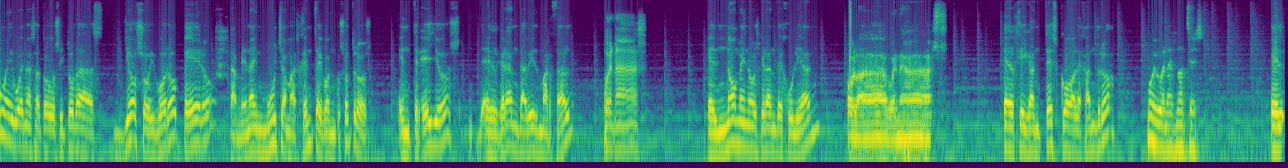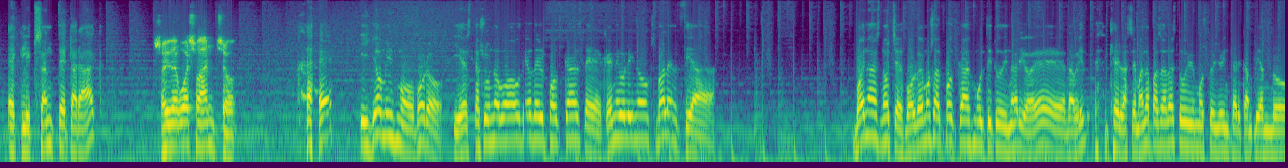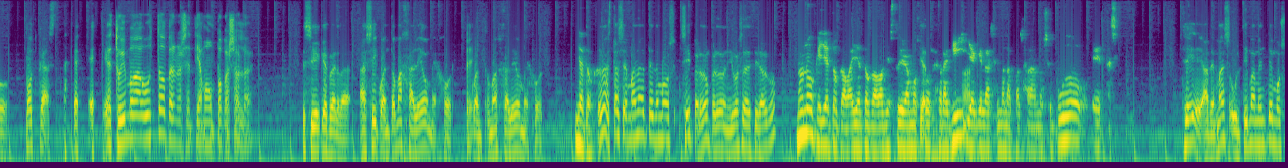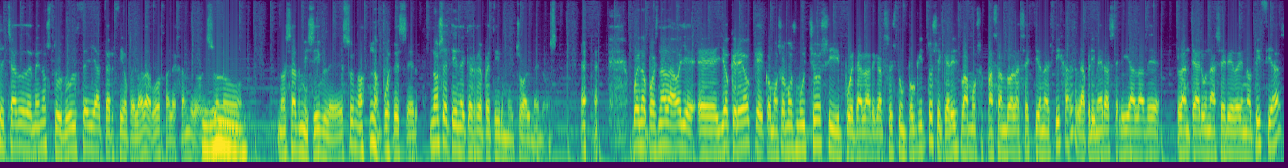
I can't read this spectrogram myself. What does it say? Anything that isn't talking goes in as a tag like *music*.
muy buenas a todos y todas. Yo soy Boro, pero también hay mucha más gente con nosotros. Entre ellos, el gran David Marzal. Buenas. El no menos grande Julián. Hola, buenas. El gigantesco Alejandro. Muy buenas noches. El eclipsante Tarak. Soy de hueso ancho. *laughs* y yo mismo, Boro. Y este es un nuevo audio del podcast de GNU Linux Valencia. Buenas noches, volvemos al podcast multitudinario, ¿eh, David? *laughs* Que la semana pasada estuvimos tú y yo intercambiando podcast. *laughs* Estuvimos a gusto, pero nos sentíamos un poco solos. Sí, que es verdad. Así, cuanto más jaleo, mejor. Cuanto más jaleo, mejor. Ya toca. Bueno, esta semana tenemos. Sí, perdón, perdón, ¿ibas a decir algo? No, no, que ya tocaba, ya tocaba que estuviéramos todos por aquí, ya que la semana pasada no se pudo, esta sí. Sí, además, últimamente hemos echado de menos tu dulce y aterciopelada voz, Alejandro. Eso Mm. no es admisible, eso no, no puede ser. No se tiene que repetir mucho, al menos. *laughs* bueno, pues nada, oye, eh, yo creo que como somos muchos y puede alargarse esto un poquito, si queréis vamos pasando a las secciones fijas. La primera sería la de plantear una serie de noticias.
